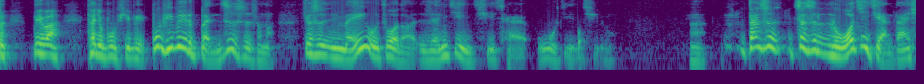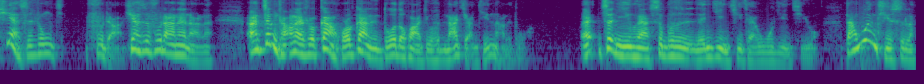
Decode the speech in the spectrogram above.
对吧？他就不匹配。不匹配的本质是什么？就是没有做到人尽其才，物尽其用。啊，但是这是逻辑简单，现实中复杂。现实复杂在哪呢？按正常来说，干活干得多的话，就是拿奖金拿得多。哎，这你看是不是人尽其才，物尽其用？但问题是呢，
